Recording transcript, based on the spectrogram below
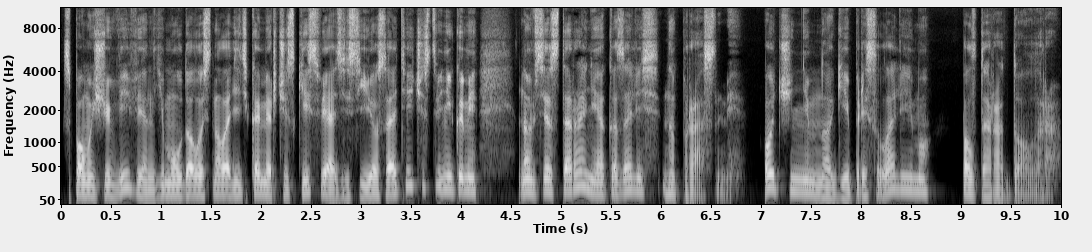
С помощью Вивиан ему удалось наладить коммерческие связи с ее соотечественниками, но все старания оказались напрасными. Очень немногие присылали ему полтора доллара.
